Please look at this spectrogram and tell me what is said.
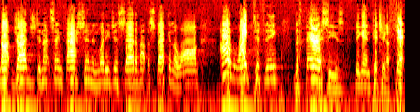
not judged in that same fashion, and what he just said about the speck and the log, I like to think the Pharisees began pitching a fit.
